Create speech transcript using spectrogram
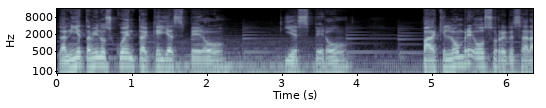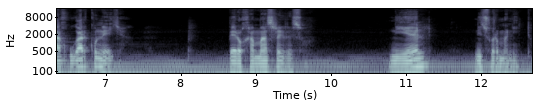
La niña también nos cuenta que ella esperó y esperó para que el hombre oso regresara a jugar con ella, pero jamás regresó, ni él ni su hermanito.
